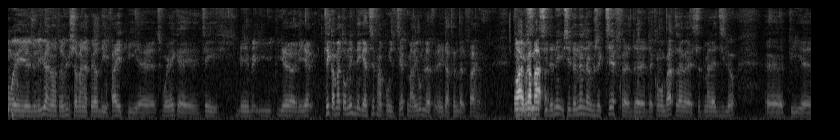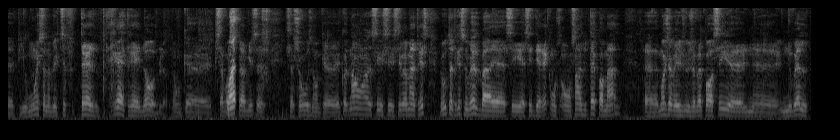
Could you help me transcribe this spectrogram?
on- euh, je l'ai eu en entrevue juste avant la période des fêtes, puis euh, tu voyais que, tu sais, comment tourner le négatif en positif, Mario le- est en train de le faire. Ouais, vraiment. Il s'est donné, donné un objectif euh, de, de combattre la- cette maladie-là. Euh, puis, euh, puis au moins, c'est un objectif très, très, très noble. Donc, euh, puis ça va Ouais. super bien, cette chose. Donc, euh, écoute, non, hein, c'est- vraiment triste. L'autre triste nouvelle, ben, euh, c'est Derek. On, on s'en doutait pas mal. Euh, moi, j'avais passé euh, une, une nouvelle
